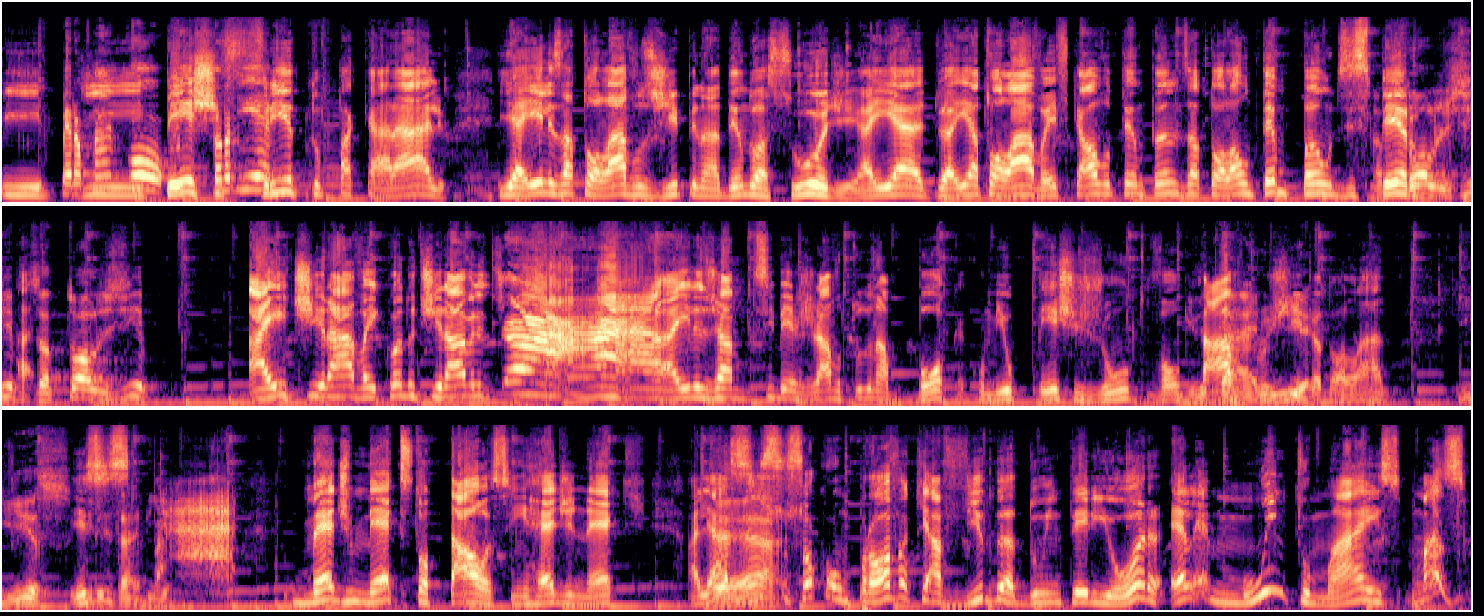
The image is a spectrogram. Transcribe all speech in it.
e- e peixe frito pra caralho. E aí eles atolavam os jeep na, dentro do açude. Aí, aí atolavam, aí ficavam tentando desatolar um tempão, desespero. Atolo Gips, atolo Gips. Aí tirava, aí quando tirava, eles. Ah! Aí eles já se beijavam tudo na boca, comiam o peixe junto, voltavam pro jeep atolado. Isso, Esses- gritaria. Mad Max total, assim, redneck. Aliás, É. isso só comprova que a vida do interior, ela é muito mais, mas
